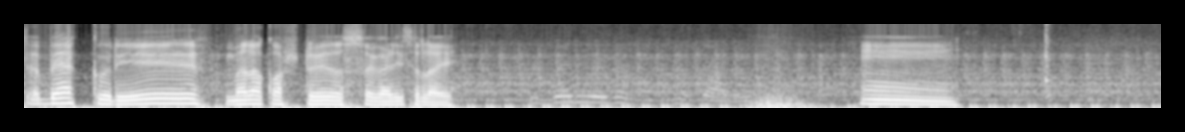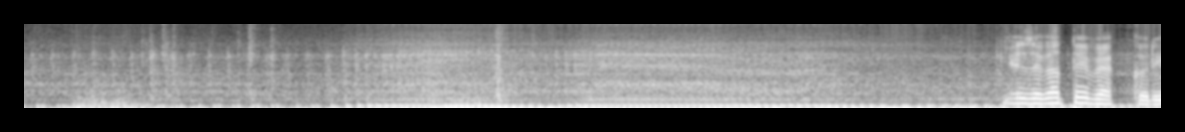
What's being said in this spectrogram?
তো ব্যাক করে, মেলা কষ্ট হয়ে যাচ্ছে গাড়ি চালায়। হুম। এই জায়গাতে ব্যাক করি।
